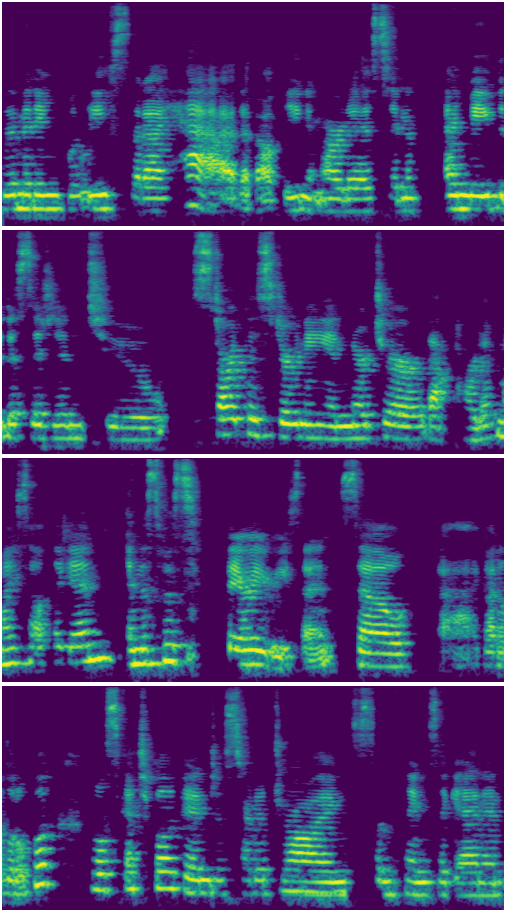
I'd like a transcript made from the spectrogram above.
limiting beliefs that I had about being an artist. And I made the decision to start this journey and nurture that part of myself again. And this was very recent. So uh, I got a little book, little sketchbook, and just started drawing mm. some things again. And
